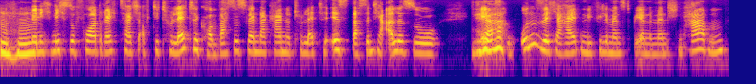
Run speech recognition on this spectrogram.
mhm. wenn ich nicht sofort rechtzeitig auf die Toilette komme? Was ist, wenn da keine Toilette ist? Das sind ja alles so ja. Unsicherheiten, die viele menstruierende Menschen haben.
